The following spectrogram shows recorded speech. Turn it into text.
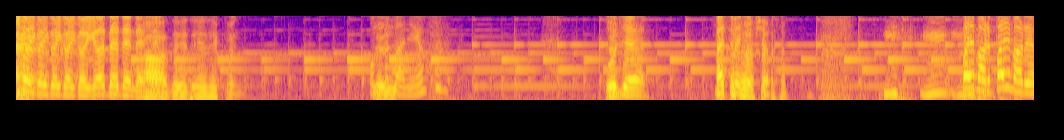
이거, 이거, 이거, 이거, 이거, 이거. 네 네 네. 아, 네 네 네. 그건 없는 열- 거 아니에요? 어제. 말씀해 주십시오. 빨리 말해, 빨리 말해.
